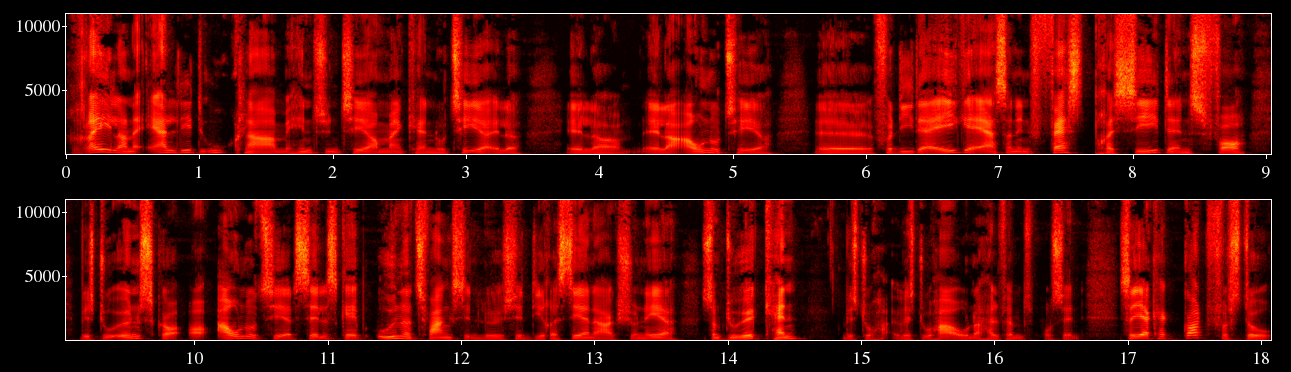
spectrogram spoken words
Reglerne er lidt uklare med hensyn til, om man kan notere eller, eller, eller afnotere, øh, fordi der ikke er sådan en fast præcedens for, hvis du ønsker at afnotere et selskab uden at tvangsindløse de resterende aktionærer, som du jo ikke kan, hvis du har, hvis du har under 90 procent. Så jeg kan godt forstå,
